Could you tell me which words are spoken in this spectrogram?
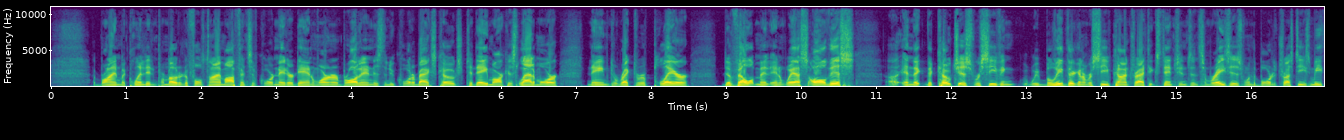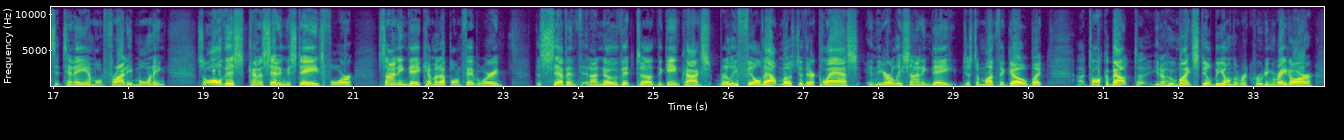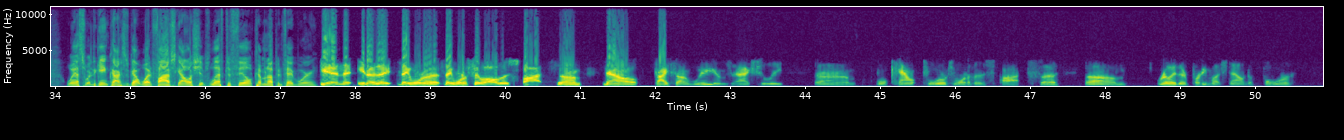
Bryan McClendon promoted to full-time offensive coordinator. Dan Werner brought in as the new quarterbacks coach. Today, Marcus Lattimore named director of player development. And Wes, all this – uh, and the, the coaches receiving, we believe they're going to receive contract extensions and some raises when the Board of Trustees meets at 10 a.m. on Friday morning. So, all this kind of setting the stage for signing day coming up on February the 7th. And I know that uh, the Gamecocks really filled out most of their class in the early signing day just a month ago. But uh, talk about, uh, you know, who might still be on the recruiting radar. Wes, what the Gamecocks have got, what, five scholarships left to fill coming up in February? Yeah, and they, you know, they, they want to they wanna fill all those spots. Um, now, Tyson Williams actually um, will count towards one of those spots. So, um, really, they're pretty much down to four.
